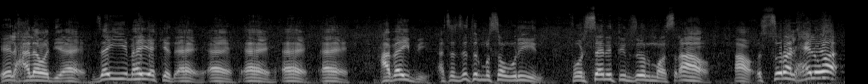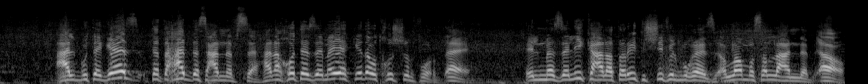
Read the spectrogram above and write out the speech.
إيه الحلاوة دي؟ أهي. زي ما هي كده. أهي أهي أهي أهي أهي. حبايبي أساتذة المصورين فرسان التلفزيون مصر أهو أهو. الصورة الحلوة على البوتاجاز تتحدث عن نفسها. هناخدها زي ما هي كده وتخش الفرن. اهي. المزاليك على طريقة الشيف المغازي. اللهم صل على النبي. اهو.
